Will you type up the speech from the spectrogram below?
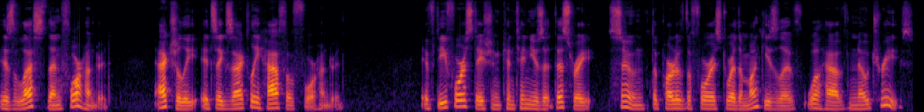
is less than 400. Actually, it's exactly half of 400. If deforestation continues at this rate, soon the part of the forest where the monkeys live will have no trees.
